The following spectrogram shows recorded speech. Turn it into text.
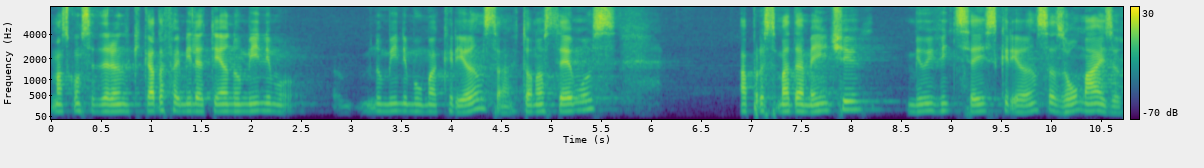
mas considerando que cada família tenha no mínimo, no mínimo uma criança, então nós temos aproximadamente 1.026 crianças ou mais. Eu,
